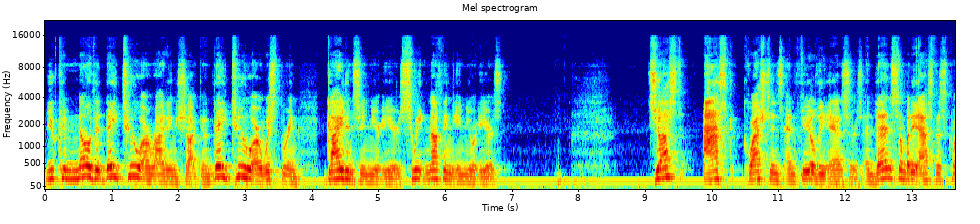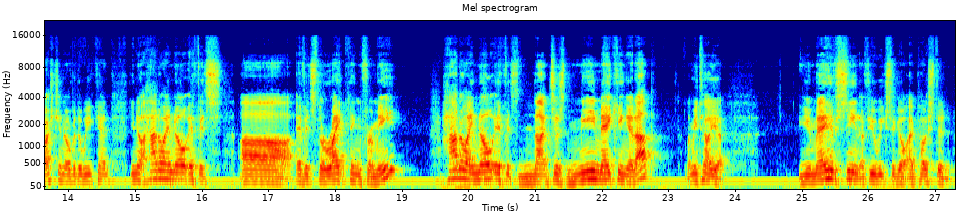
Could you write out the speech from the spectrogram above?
you can know that they too are riding shotgun. They too are whispering guidance in your ears, sweet nothing in your ears. Just ask questions and feel the answers. And then somebody asked this question over the weekend. You know, how do I know if it's uh, if it's the right thing for me? How do I know if it's not just me making it up? Let me tell you. You may have seen a few weeks ago I posted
